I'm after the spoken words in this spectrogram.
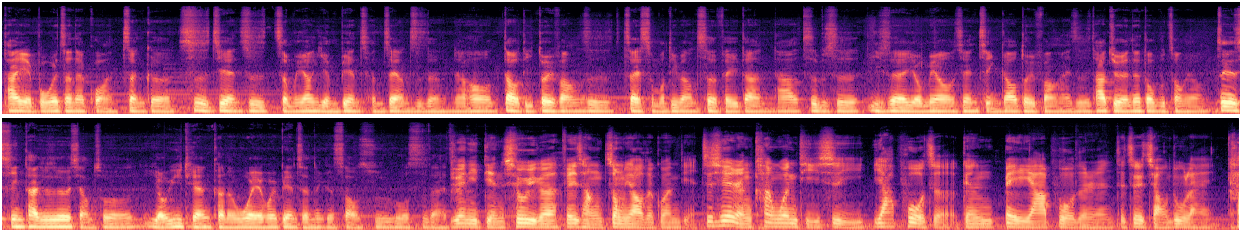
他也不会真的管整个事件是怎么样演变成这样子的，然后到底对方是在什么地方射飞弹，他是不是以色列有没有先警告对方，还是他觉得那都不重要？这个心态就是想说，有一天可能我也会变成那个少数弱势的。我觉得你点出一个非常重要的观点，这些人看问题是以压迫者跟被压迫的人的这个角度来看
